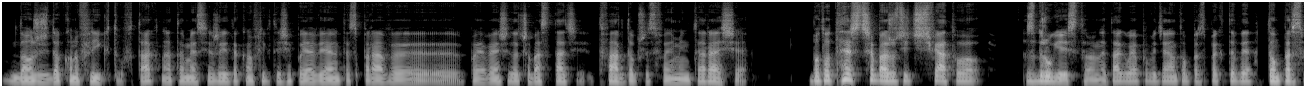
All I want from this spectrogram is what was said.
dążyć do konfliktów, tak? Natomiast jeżeli te konflikty się pojawiają, te sprawy pojawiają się, to trzeba stać twardo przy swoim interesie. Bo to też trzeba rzucić światło z drugiej strony, tak? Bo ja powiedziałem tą perspektywę, tą pers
